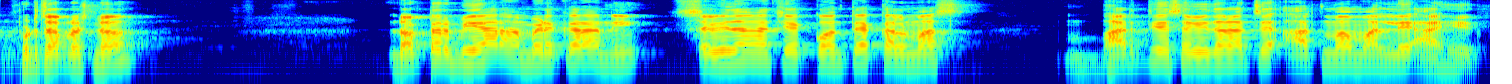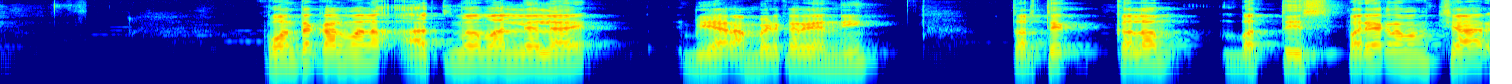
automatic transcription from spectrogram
पुढचा प्रश्न. डॉक्टर बी आर आंबेडकरांनी संविधानाचे कोणत्या कलमास भारतीय संविधानाचे आत्मा मानले आहेत? कोणत्या कलमाला आत्म मानलेलं आहे? बी आर आंबेडकर यांनी. तर ते कलम बत्तीस पर्याय क्रमांक चार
